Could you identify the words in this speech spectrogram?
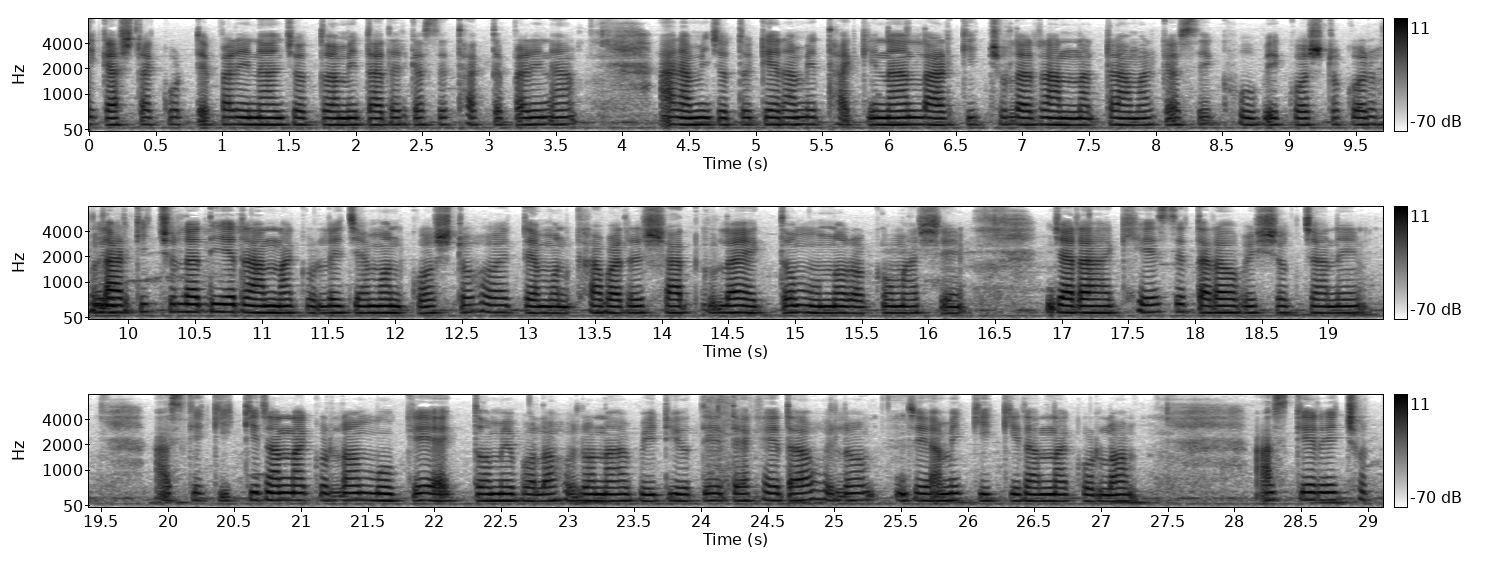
এই কাজটা করতে পারি না, যত আমি তাদের কাছে থাকতে পারি না। আর আমি যত গ্রামে থাকি না লাড়কির চুলার রান্নাটা আমার কাছে খুবই কষ্টকর লাড়কির চুলা দিয়ে রান্না করলে যেমন কষ্ট হয়, তেমন খাবারের স্বাদগুলো একদম অন্যরকম আসে। যারা খেয়েছে তারা অবশ্য জানে। আজকে কি কি রান্না করলাম মুখে একদমই বলা হলো না। ভিডিওতে দেখাই দেওয়া হলো যে আমি কি কি রান্না করলাম। আজকের এই ছোট্ট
